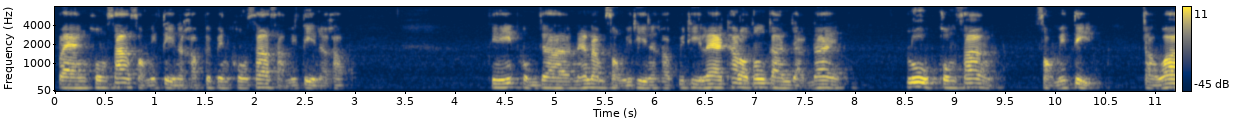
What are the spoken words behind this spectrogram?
แปลงโครงสร้าง 2 มิตินะครับ ไปเป็นโครงสร้าง 3 มิตินะครับ ทีนี้ผมจะแนะนำ2วิธีนะครับ วิธีแรกถ้าเราต้องการอยากได้รูปโครงสร้าง 2 มิติ แต่ว่า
